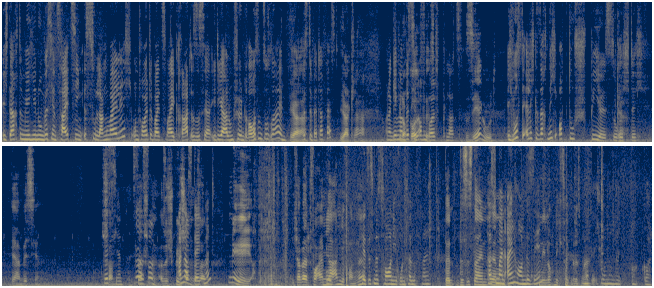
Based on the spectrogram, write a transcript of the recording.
ich dachte mir, hier nur ein bisschen Sightseeing ist zu langweilig und heute bei zwei Grad ist es ja ideal, um schön draußen zu sein. Ja. Bist du wetterfest? Ja, klar. Und dann gehen wir ein bisschen auf den golffest. Golfplatz. Sehr gut. Ich wusste ehrlich gesagt nicht, ob du spielst so Ja. richtig. Ja, ein bisschen. Bisschen. Schon. Ist ja, das schon. Also ich spiele schon. Understatement? Nee. Ich habe halt vor einem Jahr angefangen. Ne? Jetzt ist Miss Horny runtergefallen. Das ist dein. Hast du ähm, mein Einhorn gesehen? Nee, noch nicht. Zeig mir das mal. Warte, ich hole mal mein. Oh Gott.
